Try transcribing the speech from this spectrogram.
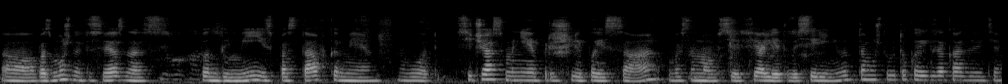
а, возможно, это связано с пандемией, с поставками. Вот. Сейчас мне пришли пояса, в основном все фиолетовые, сиреневые, потому что вы только их заказываете.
